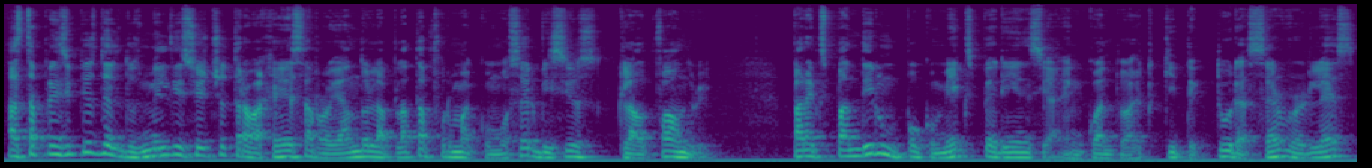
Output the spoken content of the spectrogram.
Hasta principios del 2018 trabajé desarrollando la plataforma como servicios Cloud Foundry. Para expandir un poco mi experiencia en cuanto a arquitectura serverless,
